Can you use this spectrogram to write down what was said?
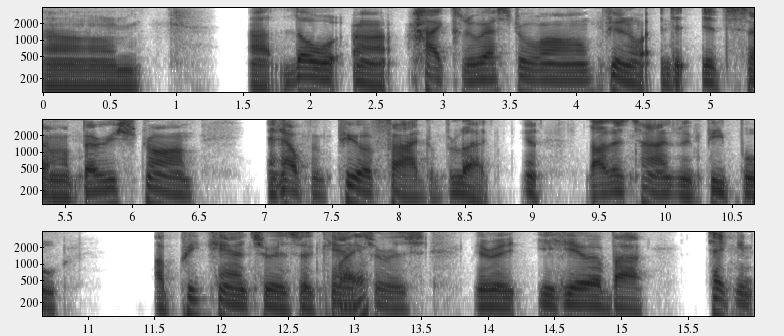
um, uh, low, uh, high cholesterol. You know, it, it's uh, very strong and helping purify the blood. You know, a lot of times when people are precancerous or cancerous, you know, you hear about taking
